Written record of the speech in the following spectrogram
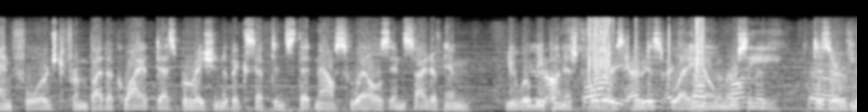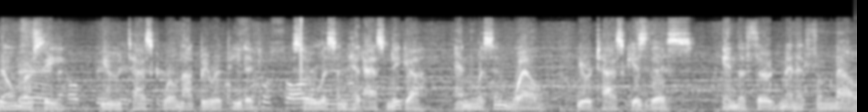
and forged from by the quiet desperation of acceptance that now swells inside of him. You will Dude, be punished for those who display no mercy, to deserve no mercy. and help Big You Dick task will not be repeated. so So listen head ass nigga, and listen well. Your task is this. In the third minute from now,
